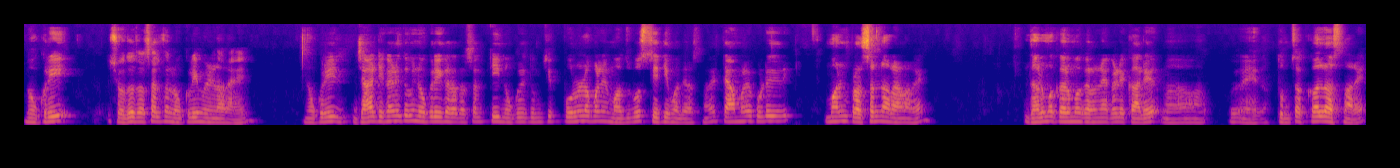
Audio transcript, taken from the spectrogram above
नोकरी शोधत असाल तर नोकरी मिळणार आहे. नोकरी ज्या ठिकाणी तुम्ही नोकरी करत असाल ती नोकरी तुमची पूर्णपणे मजबूत स्थितीमध्ये असणार आहे. त्यामुळे कुठेतरी मन प्रसन्न राहणार आहे. धर्म कर्म करण्याकडे कार्य तुमचा कल असणार आहे.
